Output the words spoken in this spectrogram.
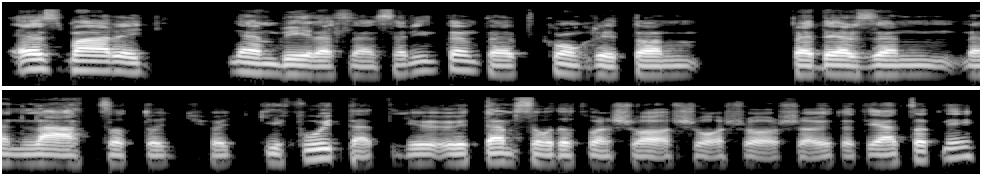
Ez már egy nem véletlen szerintem, tehát konkrétan Pedersenen látszott, hogy, hogy kifújt, tehát hogy ő, őt nem szabadott volna soha, soha, soha, soha őt játszatni.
